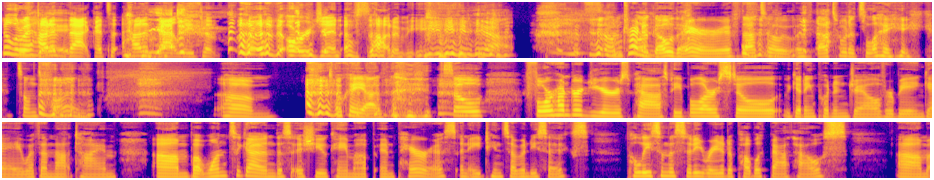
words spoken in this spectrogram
No, literally, how gay. did that get to? How did Yeah. that lead to the origin of sodomy? yeah. So I'm trying to go there if that's how if that's what it's like. It sounds fun. Um. Okay. Yeah. so. 400 years pass. People are still getting put in jail for being gay within that time. Um, but once again, this issue came up in Paris in 1876. Police in the city raided a public bathhouse. Um,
